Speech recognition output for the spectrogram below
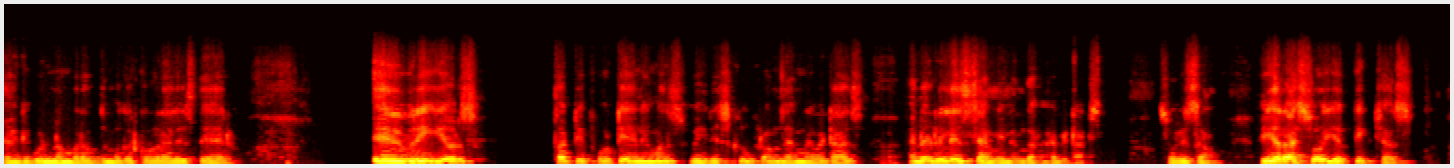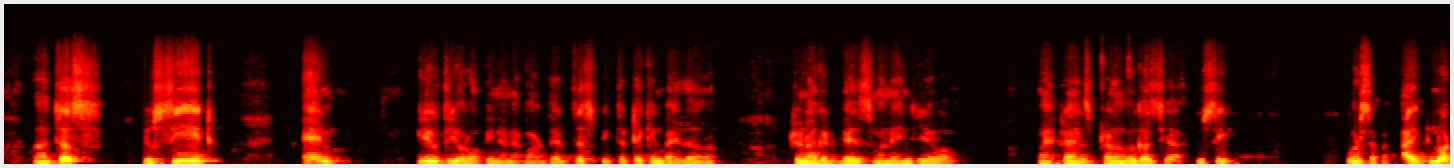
having a good number of the Magar crocodile is there. Every years, 30, 40 animals we rescue from the habitats and I release them in the habitats. So it's, uh, here I show you pictures. Uh, just you see it and give your opinion about that. This picture taken by the Junagadh based one NGO, my friends Pranav Agastya, you see what's up. I not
